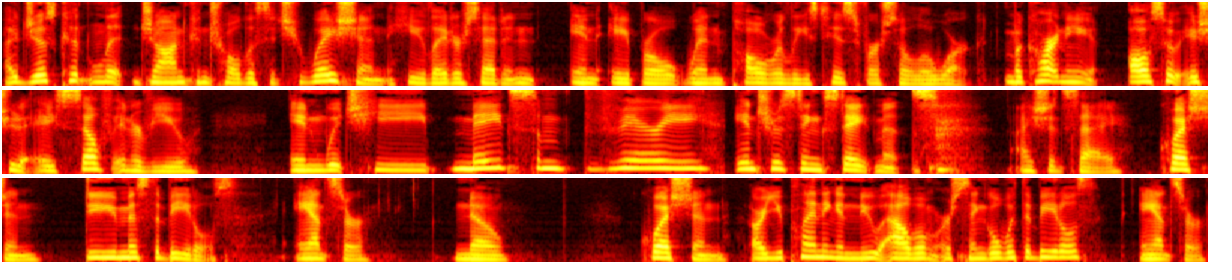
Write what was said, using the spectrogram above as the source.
I just couldn't let John control the situation, he later said in, in April when Paul released his first solo work. McCartney also issued a self interview in which he made some very interesting statements, I should say. Question Do you miss the Beatles? Answer No. Question Are you planning a new album or single with the Beatles? Answer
